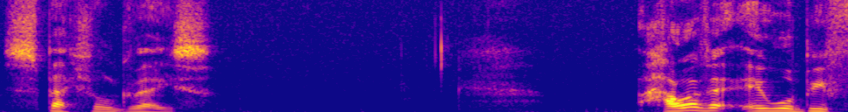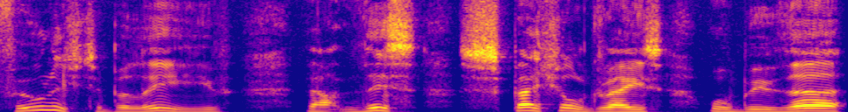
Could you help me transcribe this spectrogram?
special grace. However, it would be foolish to believe that this special grace will be there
